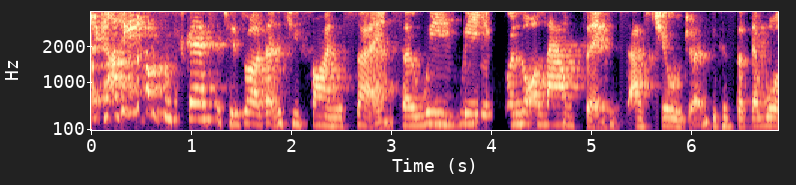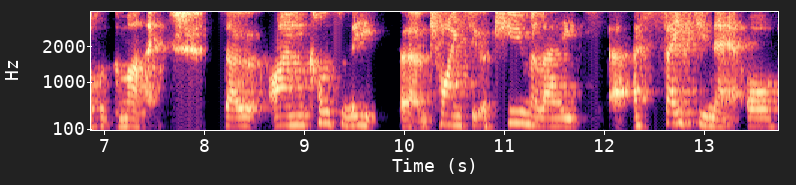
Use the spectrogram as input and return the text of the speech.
I think it comes from scarcity as well. I don't know if you find the same. So we, mm. we were not allowed things as children because there wasn't the money. So I'm constantly um, trying to accumulate a, a safety net of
